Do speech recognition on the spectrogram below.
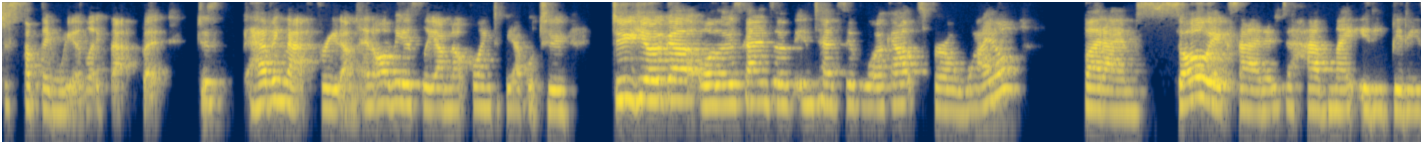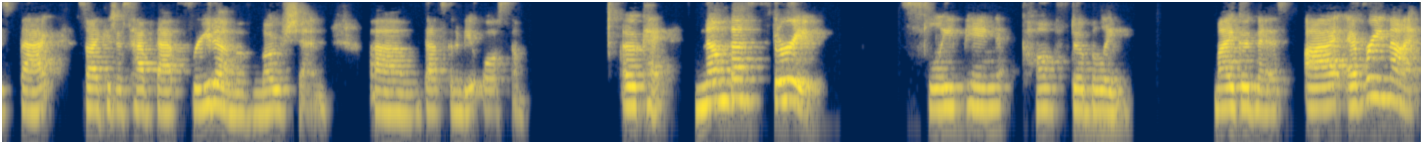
just something weird like that but just having that freedom and obviously i'm not going to be able to do yoga or those kinds of intensive workouts for a while. But I'm so excited to have my itty bitties back so I could just have that freedom of motion. Um, that's going to be awesome. Okay, number three, sleeping comfortably. My goodness, I every night,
